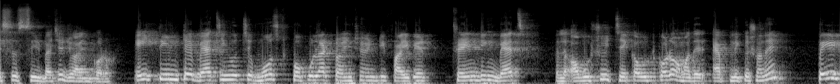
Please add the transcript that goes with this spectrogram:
এসএসসির ব্যাচে জয়েন করো। এই তিনটে ব্যাচই হচ্ছে মোস্ট পপুলার টোয়েন্টি টোয়েন্টি ফাইভের ট্রেন্ডিং ব্যাচ তাহলে অবশ্যই চেক আউট করো আমাদের অ্যাপ্লিকেশনে পেইড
